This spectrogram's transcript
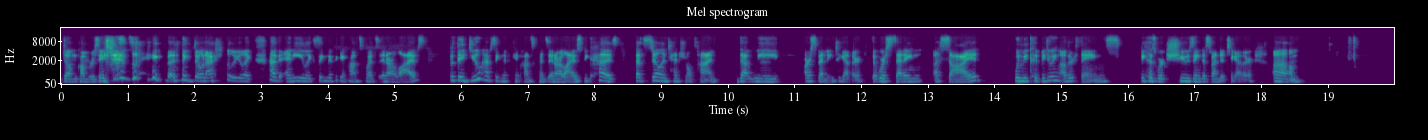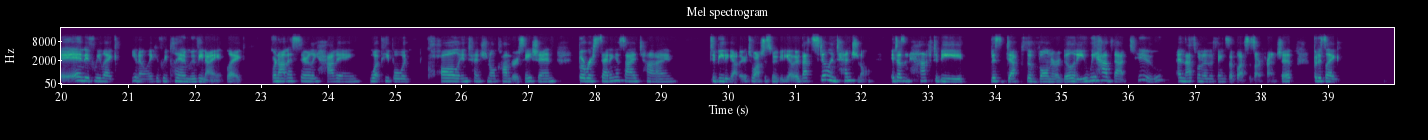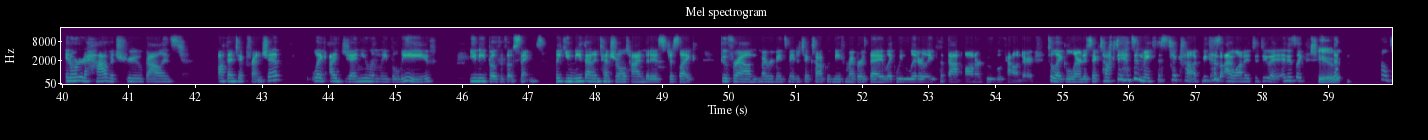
dumb conversations like, that like don't actually like have any like significant consequence in our lives but they do have significant consequence in our lives because that's still intentional time that we mm. are spending together, that we're setting aside when we could be doing other things because we're choosing to spend it together. Um, and if we like, you know, like if we plan a movie night, like we're not necessarily having what people would call intentional conversation, but we're setting aside time to be together, to watch this movie together. That's still intentional. It doesn't have to be this depth of vulnerability. We have that too. And that's one of the things that blesses our friendship. But it's like, in order to have a true, balanced, authentic friendship, like I genuinely believe you need both of those things. Like you need that intentional time that is just like goof around. My roommates made a TikTok with me for my birthday. Like we literally put that on our Google calendar to like learn a TikTok dance and make this TikTok because I wanted to do it. And it's like cute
